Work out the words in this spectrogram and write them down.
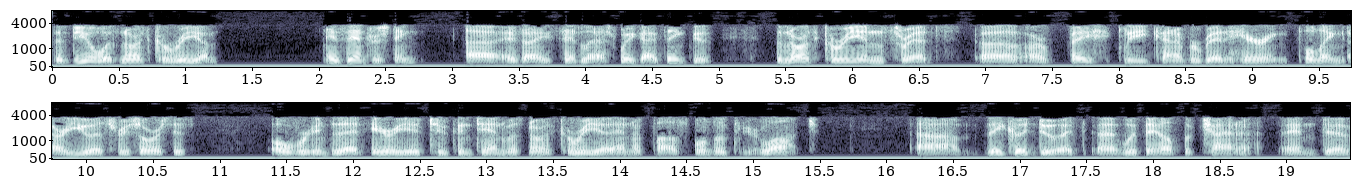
The deal with North Korea is interesting. Uh, as I said last week, I think that the North Korean threats uh, are basically kind of a red herring, pulling our U.S. resources over into that area to contend with North Korea and a possible nuclear launch. Um, they could do it uh, with the help of China, and uh,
